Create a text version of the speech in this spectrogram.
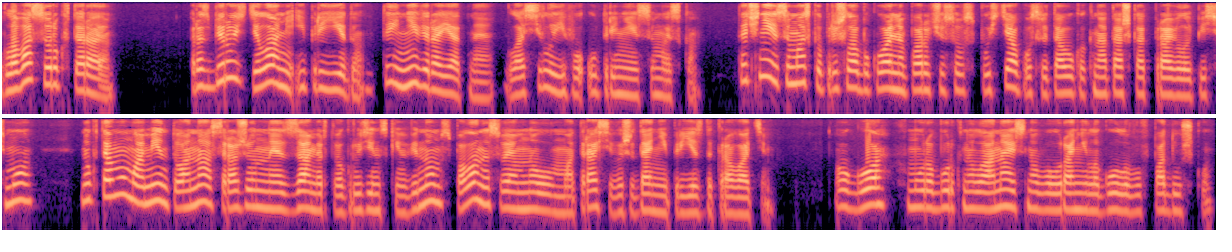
Глава 42. «Разберусь с делами и приеду. Ты невероятная», – гласила его утренняя смс -ка. Точнее, смс пришла буквально пару часов спустя после того, как Наташка отправила письмо, но к тому моменту она, сраженная замертво грузинским вином, спала на своем новом матрасе в ожидании приезда кровати. «Ого!» – хмуро буркнула она и снова уронила голову в подушку.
